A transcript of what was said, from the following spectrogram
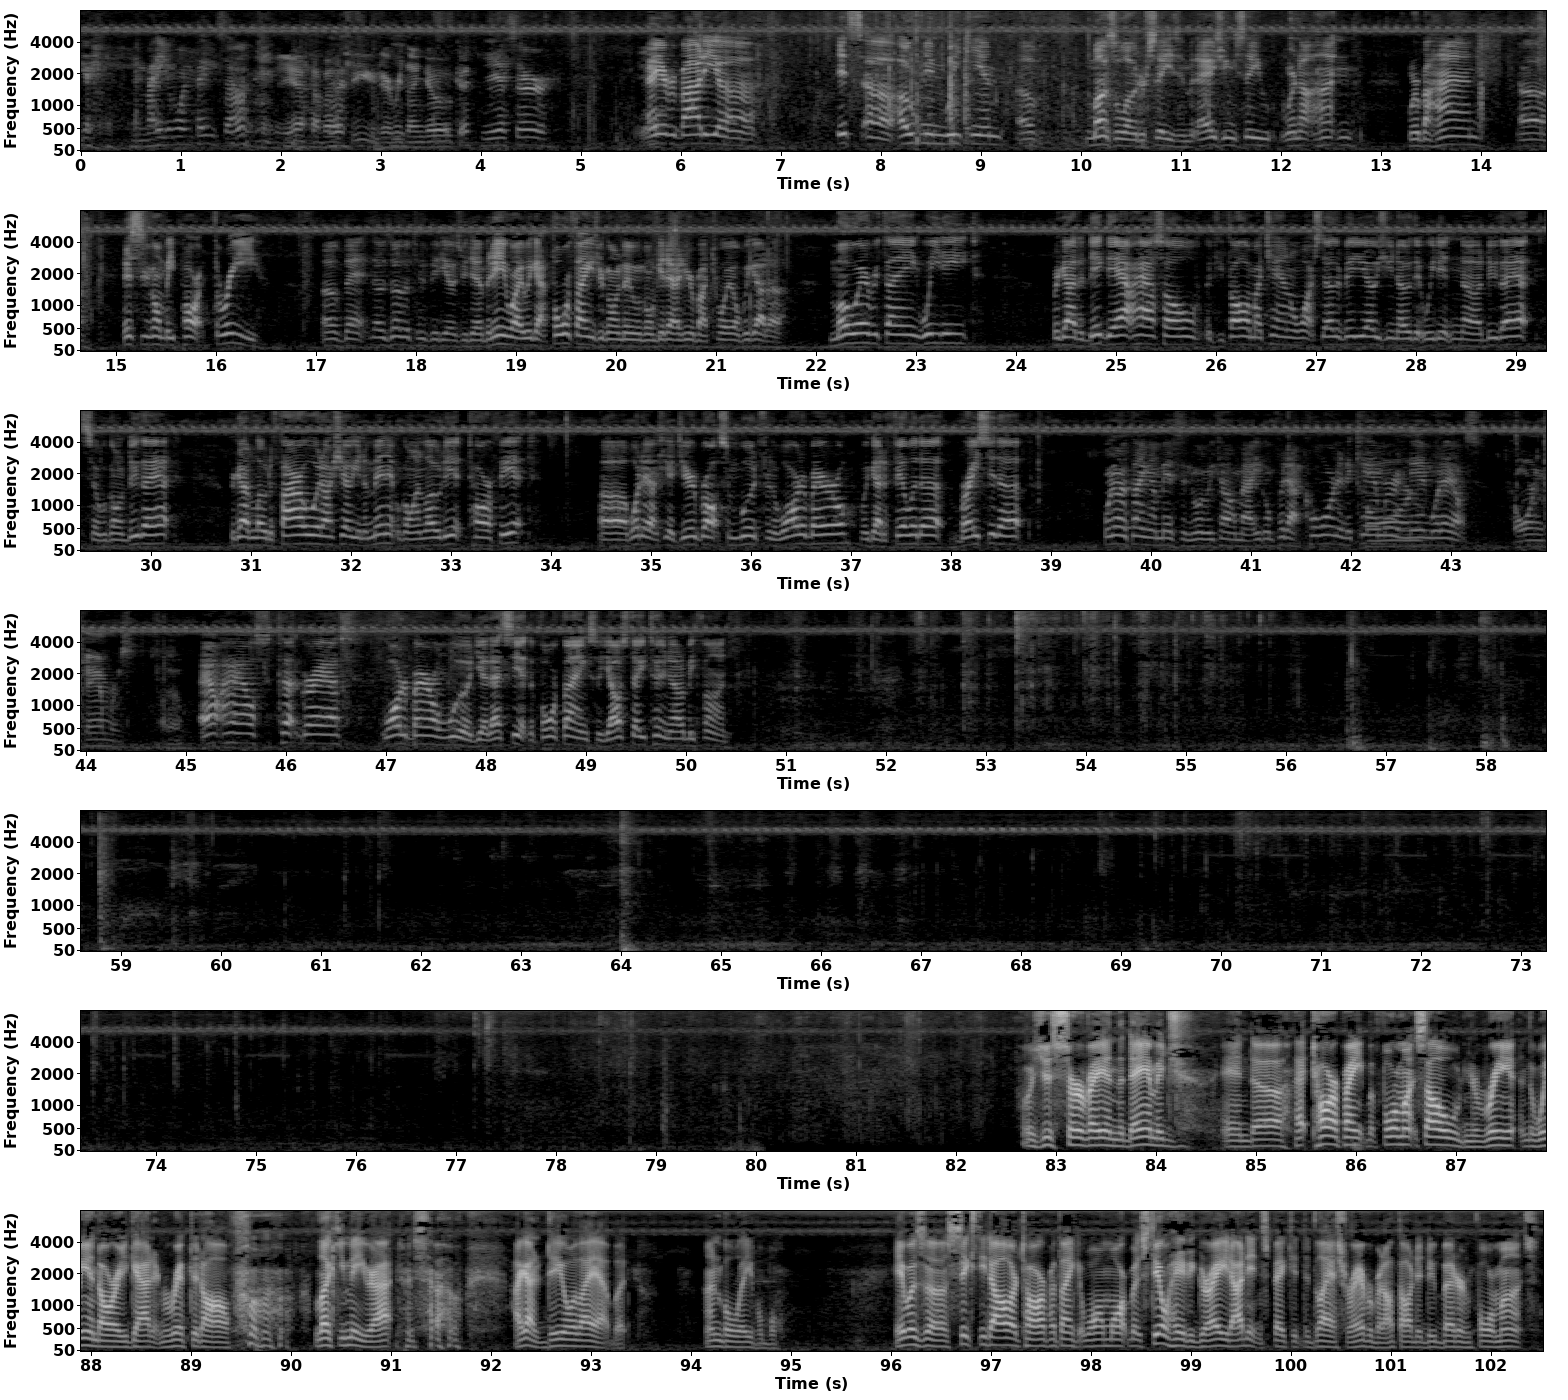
You got- made one piece, huh? Yeah, how about you? Everything go okay? Yes, sir. Yeah. Hey, everybody. Uh, it's uh, opening weekend of muzzleloader season, but as you can see, we're not hunting. We're behind. Uh, this is going to be part three of that those other two videos we did. But anyway, we got four things we're going to do. We're going to get out here by 12. We got to mow everything, weed eat. We got to dig the outhouse hole. If you follow my channel and watch the other videos, you know that we didn't uh, do that. So we're going to do that. We got a load of firewood I'll show you in a minute. We're going to unload it, tar fit. Uh, what else? Yeah, Jerry brought some wood for the water barrel. We got to fill it up, brace it up. One other thing I'm missing. What are we talking about? You're going to put out corn in the camera Corn. and then what else? Corn and cameras. Outhouse, cut grass, water barrel, and wood. Yeah, that's it. The four things. So y'all stay tuned. That'll be fun. I was just surveying the damage, and uh, that tarp ain't but four months old, and the, wind, the wind already got it and ripped it off. Lucky me, right? So I got to deal with that, but unbelievable. It was a $60 tarp, I think, at Walmart, but still heavy grade. I didn't expect it to last forever, but I thought it'd do better in four months.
